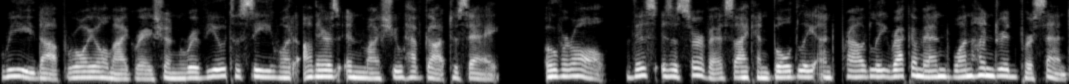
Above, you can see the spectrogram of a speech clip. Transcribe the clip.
Read up Royal Migration Review to see what others in my shoe have got to say. Overall, this is a service I can boldly and proudly recommend 100%.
